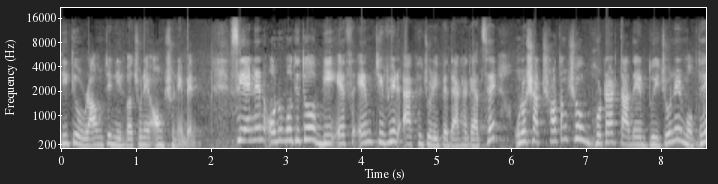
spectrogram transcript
দ্বিতীয় রাউন্ডে নির্বাচনে অংশ নেবেন। সিএনএন অনুমোদিত বিএফএম টিভির এক জরিপে দেখা গেছে উনষাট শতাংশ ভোটার তাদের দুইজনের মধ্যে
